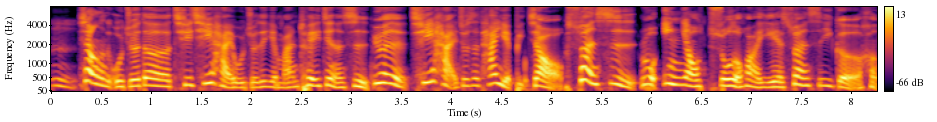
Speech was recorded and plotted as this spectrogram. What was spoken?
嗯，像我觉得七七海，我觉得也蛮推荐的是，因为七海就是它也比较算是，如果硬要说的话，也算是一个很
